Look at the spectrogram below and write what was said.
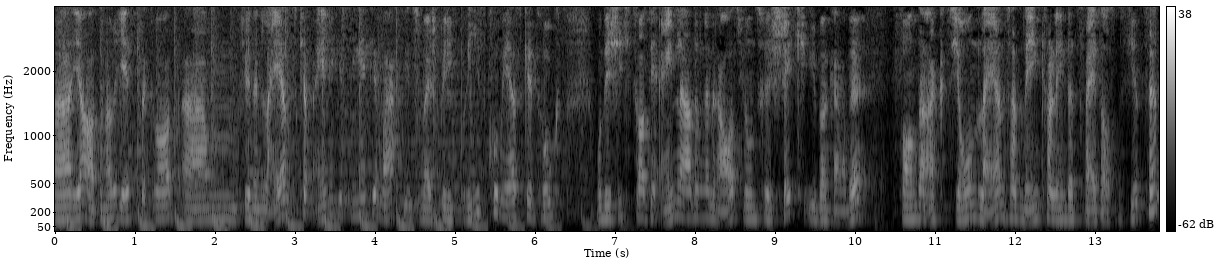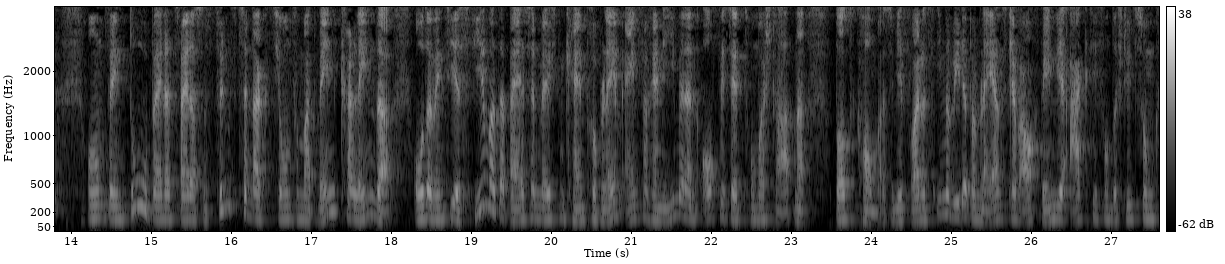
Äh, ja, dann habe ich jetzt gerade ähm, für den Lions Club einige Dinge gemacht, wie zum Beispiel Briefkuverts gedruckt und ich schicke gerade die Einladungen raus für unsere Scheckübergabe von der Aktion Lions Adventkalender 2014. Und wenn du bei der 2015 Aktion vom Adventkalender oder wenn Sie als Firma dabei sein möchten, kein Problem, einfach eine E-Mail an office.thomasstratner.com. Also wir freuen uns immer wieder beim Lions Club, auch wenn wir aktiv Unterstützung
